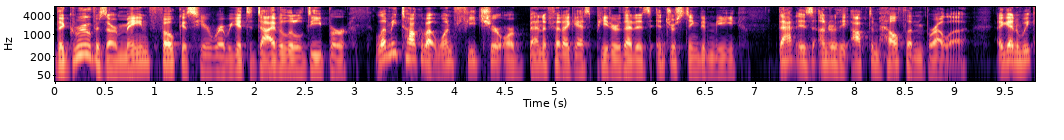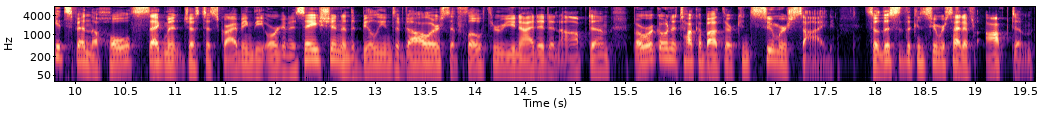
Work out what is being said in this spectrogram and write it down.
The groove is our main focus here, where we get to dive a little deeper. Let me talk about one feature or benefit, I guess, Peter, that is interesting to me. That is under the Optum Health umbrella. Again, we could spend the whole segment just describing the organization and the billions of dollars that flow through United and Optum, but we're going to talk about their consumer side. So, this is the consumer side of Optum.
